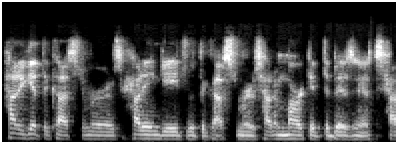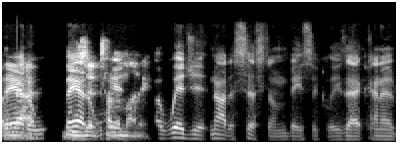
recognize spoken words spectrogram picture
how to get the customers, how to engage with the customers, how to market the business, how they to not a, they use a, a ton widget, of money. A widget, not a system, basically. Is that kind of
